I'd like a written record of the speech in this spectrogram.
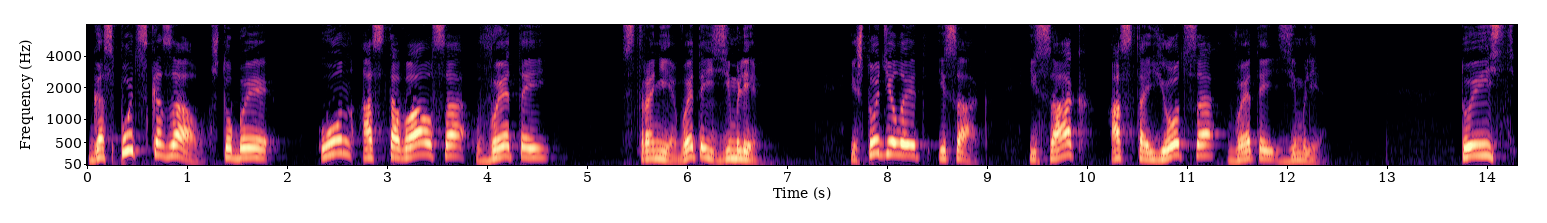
Господь сказал, чтобы он оставался в этой стране, в этой земле. И что делает Исаак? Исаак остается в этой земле. То есть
